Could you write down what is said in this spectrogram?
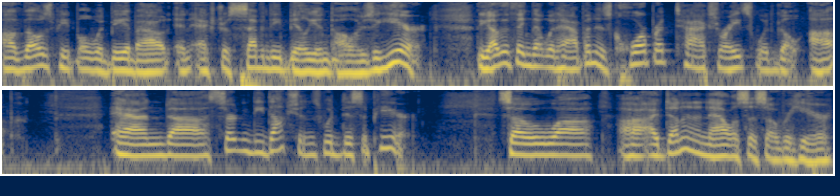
of those people would be about an extra $70 billion a year. The other thing that would happen is corporate tax rates would go up and uh, certain deductions would disappear. So uh, uh, I've done an analysis over here,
